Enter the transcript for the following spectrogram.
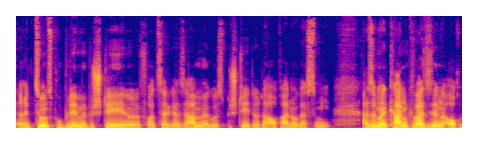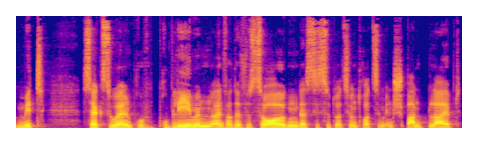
Erektionsprobleme bestehen oder vorzeitiger Samenerguss besteht oder auch Anorgasmie. Also man kann quasi dann auch mit sexuellen Pro Problemen einfach dafür sorgen, dass die Situation trotzdem entspannt bleibt,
